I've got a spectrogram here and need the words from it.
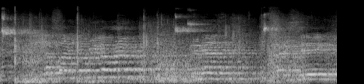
That's like coming up. Good night. Nice day.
